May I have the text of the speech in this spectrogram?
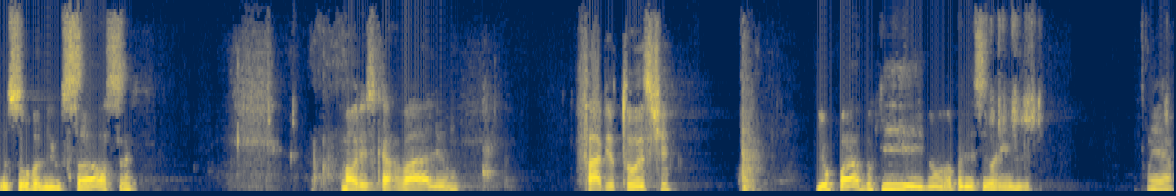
Eu sou o Rodrigo Salsa. Maurício Carvalho. Fábio Tusti. E o Pablo, que não apareceu ainda. É.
